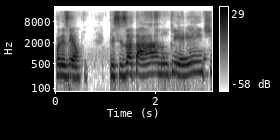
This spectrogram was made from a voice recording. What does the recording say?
por exemplo, precisa estar num cliente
